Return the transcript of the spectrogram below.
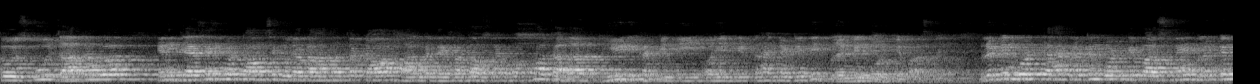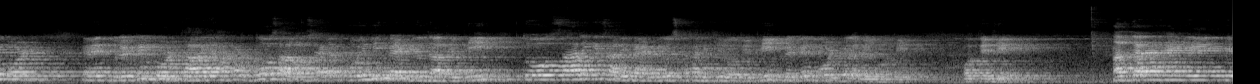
तो स्कूल जाता हुआ, यानी जैसे ही वो टाउन से गुजर रहा था तो टाउन हॉल में देखा था उसमें बहुत ज़्यादा भीड़ इकट्ठी थी और ये भीड़ कहाँ इकट्ठी थी बुलेटिन बोर्ड के पास में। बुलेटिन बोर्ड क्या है? बुलेटिन बोर्ड के पास में बुलेटिन बोर्ड बुलेटिन बोर्ड था। यहाँ पर दो सालों से अगर कोई भी बैड न्यूज़ आती थी तो सारी की सारी बैड न्यूज़ कहाँ लिखी होती थी? बुलेटिन बोर्ड पे लगी होती होती थी। अब कह रहे हैं ये कि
